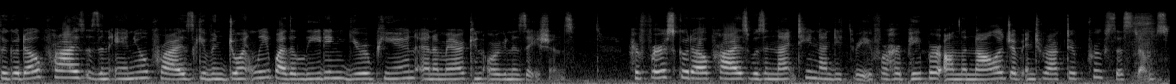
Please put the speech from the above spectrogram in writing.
The Gödel Prize is an annual prize given jointly by the leading European and American organizations. Her first Gödel Prize was in 1993 for her paper on the knowledge of interactive proof systems.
